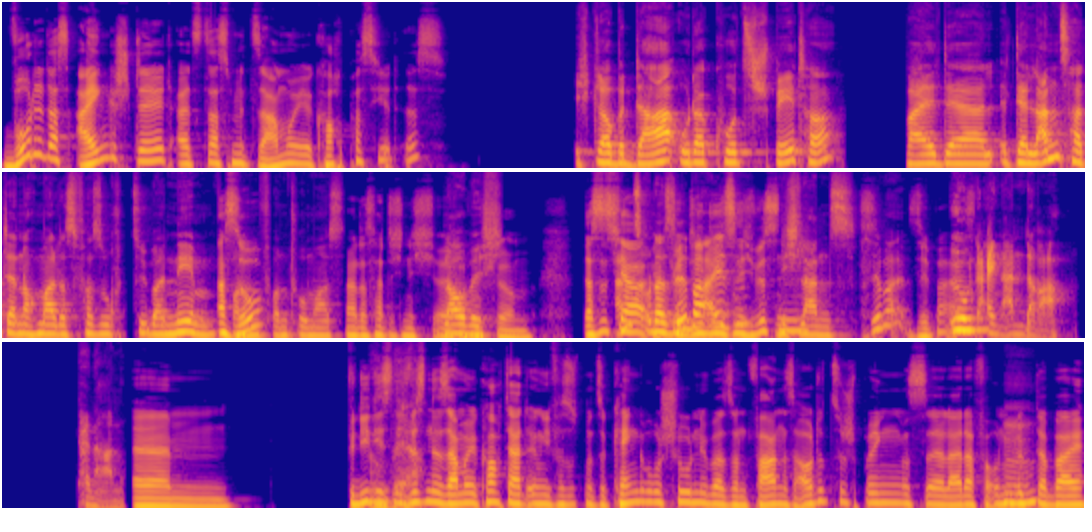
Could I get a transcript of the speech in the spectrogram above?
Wurde das eingestellt, als das mit Samuel Koch passiert ist? Ich glaube, da oder kurz später, weil der, der Lanz hat ja noch mal das versucht zu übernehmen Ach so? von, von Thomas. Ah, das hatte ich nicht äh, dem ich. Schirm. Das ist Lanz ja oder für die, die es Silbereisen? nicht wissen. Lanz. Silber Silbereisen? Irgendein anderer. Keine Ahnung. Ähm, für die, die es nicht wissen, der Samuel Koch, der hat irgendwie versucht, mit so Känguruschuhen über so ein fahrendes Auto zu springen, ist äh, leider verunglückt Mhm. dabei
